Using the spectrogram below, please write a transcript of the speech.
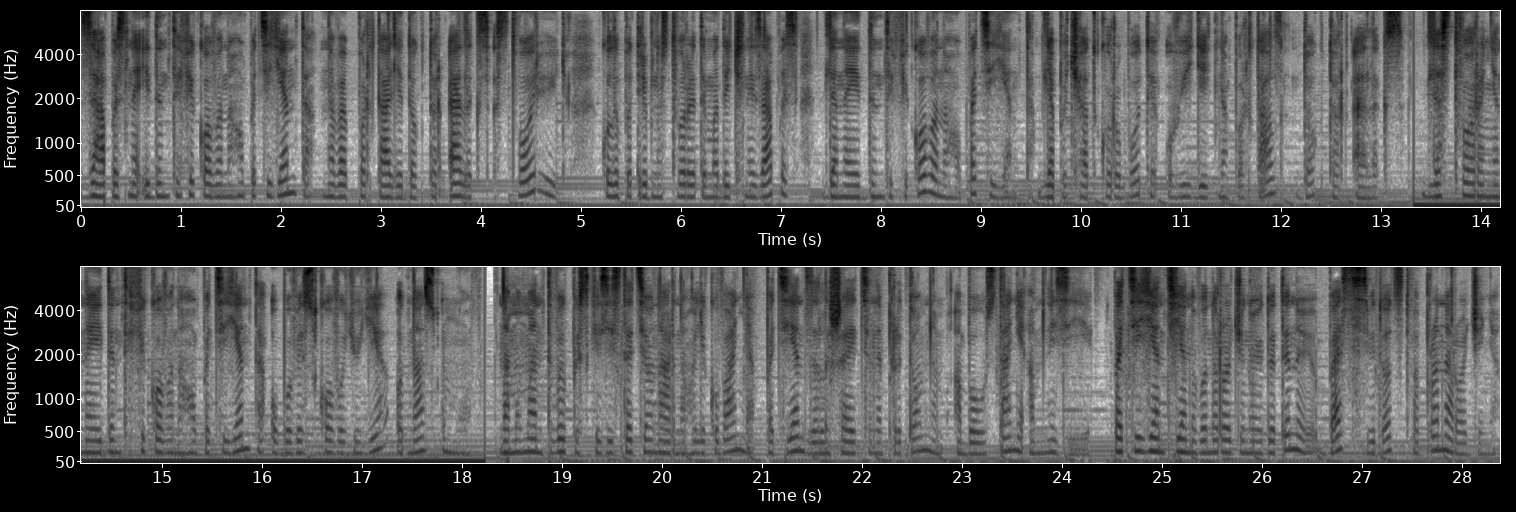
Запис неідентифікованого пацієнта на веб-порталі Доктор Елекс створюють, коли потрібно створити медичний запис для неідентифікованого пацієнта. Для початку роботи увійдіть на портал Доктор Елекс. Для створення неідентифікованого пацієнта обов'язковою є одна з умов. На момент виписки зі стаціонарного лікування пацієнт залишається непритомним або у стані амнезії. Пацієнт є новонародженою дитиною без свідоцтва про народження.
